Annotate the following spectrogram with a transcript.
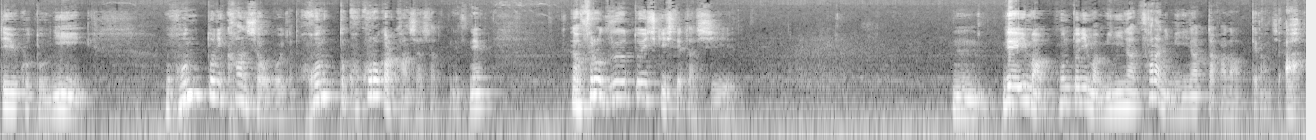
ていうことに、もう本当に感謝を覚えた。本当心から感謝したんですね。だからそれをずっと意識してたし、うん。で、今、本当に今身にな、さらに身になったかなって感じ。あ、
